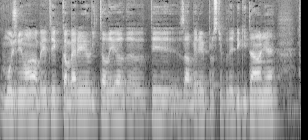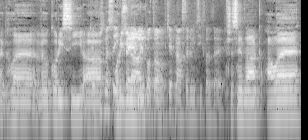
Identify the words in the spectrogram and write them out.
umožnila, aby ty kamery lítaly a ty záběry prostě byly digitálně takhle velkorysý a jsme si originální. potom v těch následujících letech. Přesně tak, ale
